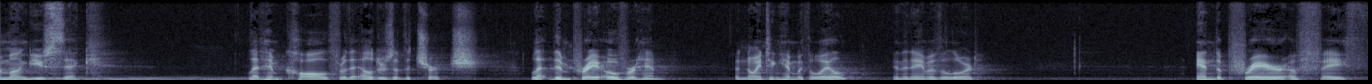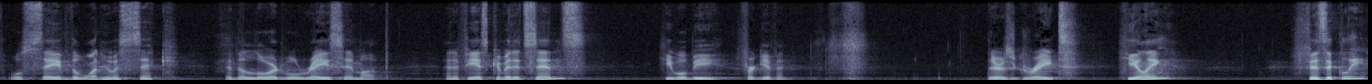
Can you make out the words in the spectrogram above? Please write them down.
among you sick? Let him call for the elders of the church. Let them pray over him, anointing him with oil in the name of the Lord. And the prayer of faith will save the one who is sick, and the Lord will raise him up. And if he has committed sins, he will be forgiven. There's great healing, physically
